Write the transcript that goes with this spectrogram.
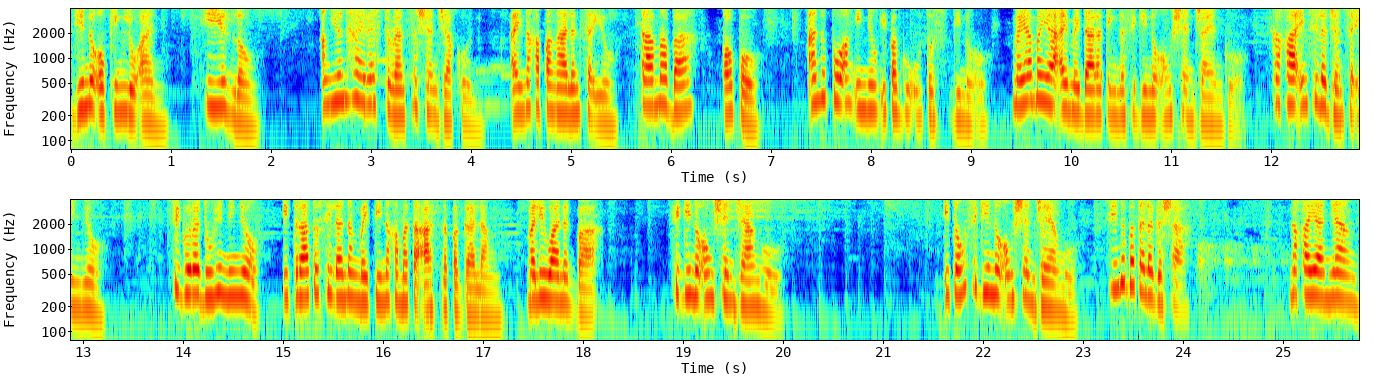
Ginoo King Luan, Iyudlong. Ang Yunhai Restaurant sa Shenjakun ay nakapangalan sa iyo. Tama ba? Opo. Ano po ang inyong ipag-uutos, Ginoo? Maya-maya ay may darating na si Ginoong Shen Jiango. Kakain sila dyan sa inyo. Siguraduhin ninyo, itrato sila ng may pinakamataas na paggalang. Maliwanag ba? Si Ginoong Shen Jiango. Itong si Ginoong Shen Jiango. Sino ba talaga siya? Nakaya niyang,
